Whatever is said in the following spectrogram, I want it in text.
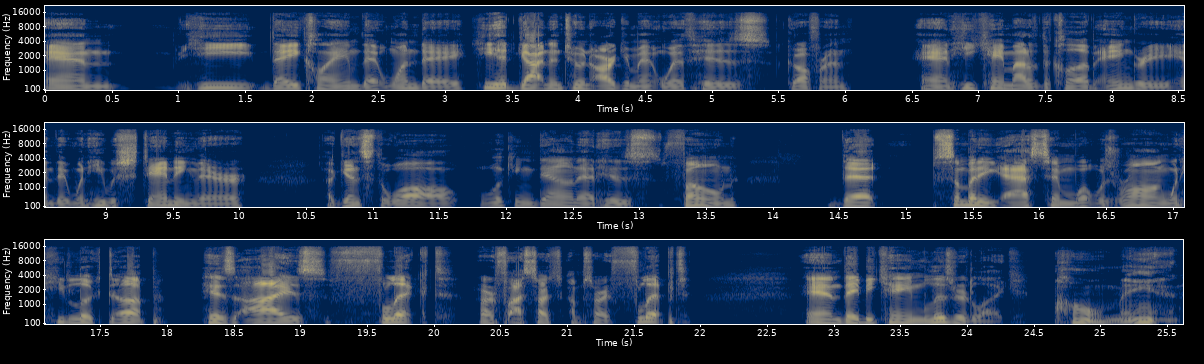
and he they claimed that one day he had gotten into an argument with his girlfriend, and he came out of the club angry, and that when he was standing there against the wall, looking down at his phone, that somebody asked him what was wrong. When he looked up, his eyes flicked, or I I'm sorry, flipped, and they became lizard-like. Oh man.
